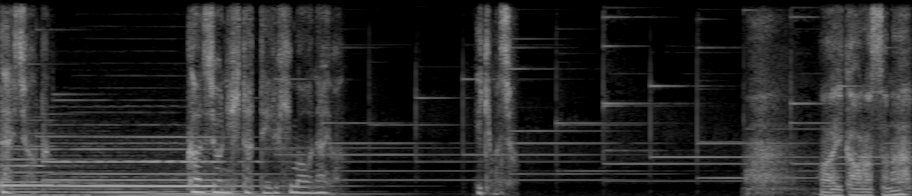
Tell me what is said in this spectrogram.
大丈夫。干渉に浸っている暇はないわ。行きましょ相変わらずだな。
